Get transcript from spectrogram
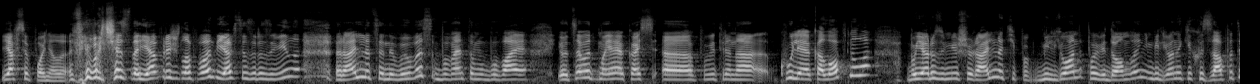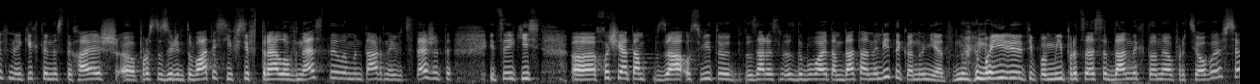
Я все поняла. Типу, чесно, я прийшла в фонд, я все зрозуміла. Реально це не вивез, моментами буває. І оце от моя якась е, повітряна куля, яка лопнула, бо я розумію, що реально, типу, мільйон повідомлень, мільйон якихось запитів, на яких ти не встигаєш е, просто зорієнтуватись, їх всі в трело внести елементарно і відстежити. І це якісь, е, хоч я там за освітою зараз здобуваю там дата-аналітика, ну ні, ну мої, типу, мій процесор даних то не опрацьовує все.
